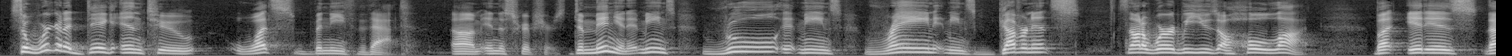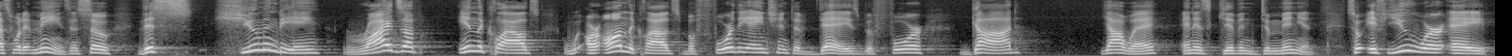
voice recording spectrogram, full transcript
So we're going to dig into what's beneath that um, in the scriptures. Dominion, it means rule, it means reign, it means governance. It's not a word we use a whole lot, but it is, that's what it means. And so this human being rides up in the clouds or on the clouds before the Ancient of Days, before God, Yahweh, and is given dominion. So if you were a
